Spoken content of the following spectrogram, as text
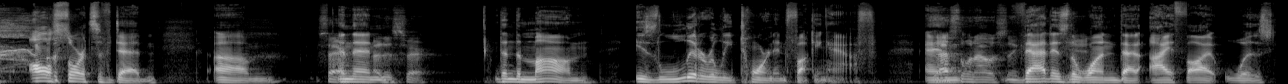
all sorts of dead. Um, fair. and then- that is fair. Then the mom is literally torn in fucking half. And That's the one I was thinking. That is the Yeah. one that I thought was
